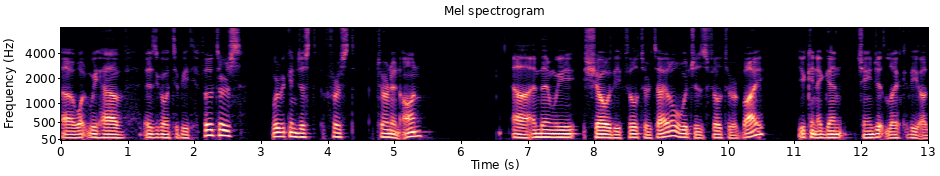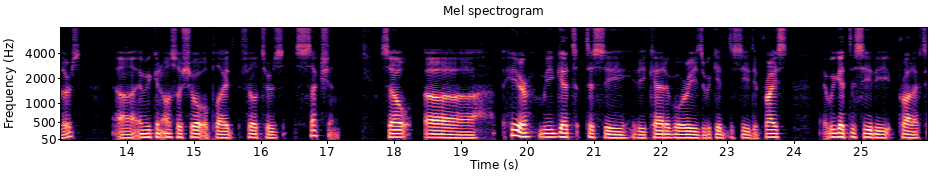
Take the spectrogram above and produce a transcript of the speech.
uh, what we have is going to be the filters where we can just first turn it on. Uh, and then we show the filter title, which is filter by. You can again change it like the others uh, and we can also show applied filters section. So uh, here we get to see the categories, we get to see the price, we get to see the product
